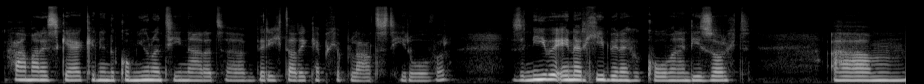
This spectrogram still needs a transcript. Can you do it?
Ga maar eens kijken in de community naar het eh, bericht dat ik heb geplaatst hierover. Er is een nieuwe energie binnengekomen en die zorgt ehm,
